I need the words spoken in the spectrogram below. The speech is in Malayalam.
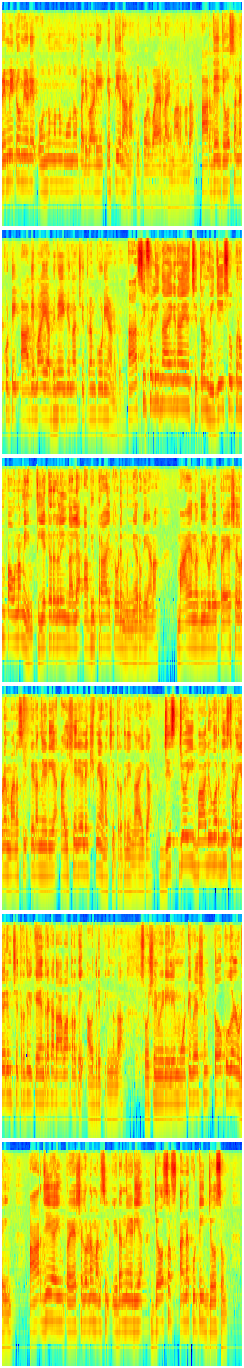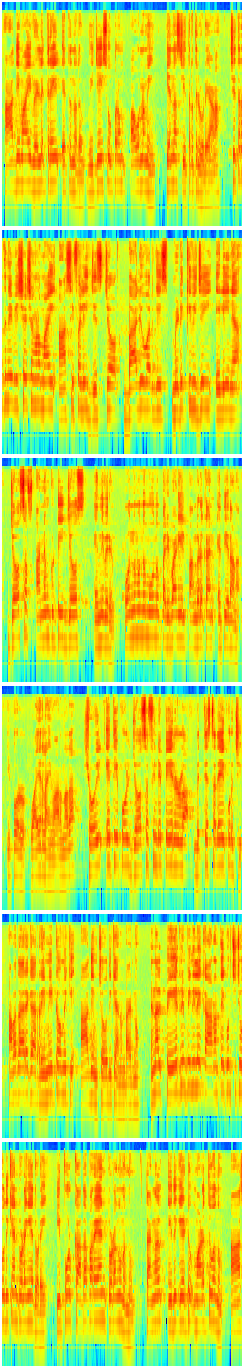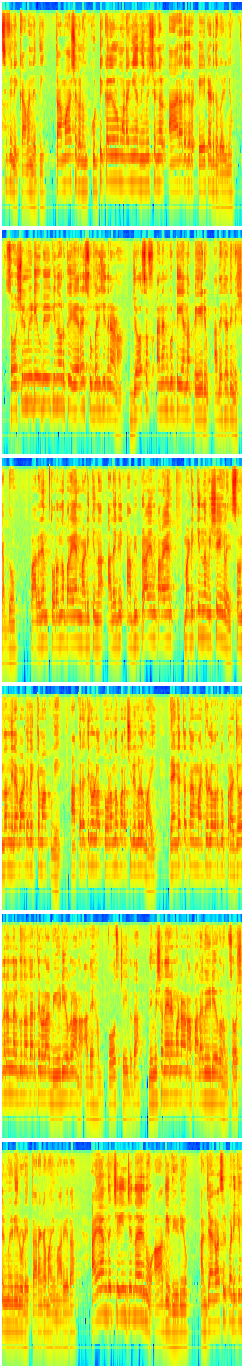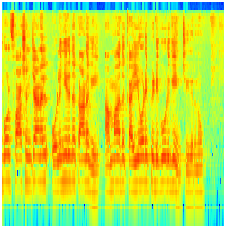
റിമി ടോമിയുടെ ഒന്നും ഒന്നും മൂന്നും പരിപാടിയിൽ എത്തിയതാണ് ഇപ്പോൾ വൈറലായി മാറുന്നത്. ആർ ജെ ജോസ് അന്നക്കുട്ടി ആദ്യമായി അഭിനയിക്കുന്ന ചിത്രം കൂടിയാണിത്. ആസിഫ് അലി നായകനായ ചിത്രം വിജയ് സൂപ്പറും പൗർണമയും തിയേറ്ററുകളിൽ നല്ല അഭിപ്രായത്തോടെ മുന്നേറുകയാണ്. മായാനദിയിലൂടെ പ്രേക്ഷകരുടെ മനസ്സിൽ ഇടം നേടിയ ഐശ്വര്യ ലക്ഷ്മിയാണ് ചിത്രത്തിലെ നായിക. ജിസ് ജോയി ബാലു വർഗീസ് തുടങ്ങിയവരും ചിത്രത്തിൽ കേന്ദ്ര കഥാപാത്രത്തെ അവതരിപ്പിക്കുന്നുണ്ട്. സോഷ്യൽ മീഡിയയിലെ മോട്ടിവേഷൻ ടോക്കുകളുടെയും ആർ ജെ ആയും പ്രേക്ഷകരുടെ മനസ്സിൽ ഇടം നേടിയ ജോസഫ് അന്നക്കുട്ടി ജോസും ആദ്യമായി വെള്ളിത്തിരയിൽ എത്തുന്നതും വിജയ് സൂപ്പറും പൗർണമിയും എന്ന ചിത്രത്തിലൂടെയാണ്. ചിത്രത്തിന്റെ വിശേഷങ്ങളുമായി ആസിഫ് അലി ജിസ് ജോർജ് ബാലു വർഗീസ് മിടുക്കി വിജയ് എലീന ജോസഫ് അന്നംകുട്ടി ജോസ് എന്നിവരും ഒന്നുമൊന്നും മൂന്നും പരിപാടിയിൽ പങ്കെടുക്കാൻ എത്തിയതാണ് ഇപ്പോൾ വൈറലായി മാറുന്നത്. ഷോയിൽ എത്തിയപ്പോൾ ജോസഫിന്റെ പേരിലുള്ള വ്യത്യസ്തതയെക്കുറിച്ച് അവതാരക റിമി ടോമിക്ക് ആദ്യം ചോദിക്കാനുണ്ടായിരുന്നു. എന്നാൽ പേരിന് പിന്നിലെ കാരണത്തെക്കുറിച്ച് ചോദിക്കാൻ തുടങ്ങിയതോടെ ഇപ്പോൾ കഥ പറയാൻ തുടങ്ങുമെന്നും തങ്ങൾ ഇത് കേട്ടു മടുത്തുവെന്നും ആസിഫിന്റെ കമന്റെത്തി തമാശകളും കുട്ടിക്കളികളും അടങ്ങിയ നിമിഷങ്ങൾ ആരാധകർ ഏറ്റെടുത്തു കഴിഞ്ഞു. സോഷ്യൽ മീഡിയ ഉപയോഗിക്കുന്നവർക്ക് ഏറെ സുപരിചിതനാണ് ജോസഫ് അനംകുട്ടി എന്ന പേരും അദ്ദേഹത്തിന്റെ ശബ്ദവും. പലരും തുറന്നു പറയാൻ മടിക്കുന്ന അല്ലെങ്കിൽ അഭിപ്രായം പറയാൻ മടിക്കുന്ന വിഷയങ്ങളിൽ സ്വന്തം നിലപാട് വ്യക്തമാക്കുകയും അത്തരത്തിലുള്ള തുറന്നു പറച്ചിലുകളുമായി രംഗത്തെത്താൻ മറ്റുള്ളവർക്ക് പ്രചോദനം നൽകുന്ന തരത്തിലുള്ള വീഡിയോകളാണ് അദ്ദേഹം പോസ്റ്റ് ചെയ്തത്. നിമിഷ നേരം കൊണ്ടാണ് പല വീഡിയോകളും സോഷ്യൽ മീഡിയയിലൂടെ തരംഗമായി മാറിയത്. ഐ ആം ദ ചേഞ്ച് എന്നായിരുന്നു ആദ്യ വീഡിയോ. അഞ്ചാം ക്ലാസ്സിൽ പഠിക്കുമ്പോൾ ഫാഷൻ ചാനൽ ഒളിഞ്ഞിരുന്ന് കാണുകയും അമ്മ അത് കൈയോടെ പിടികൂടുകയും ചെയ്തിരുന്നു.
